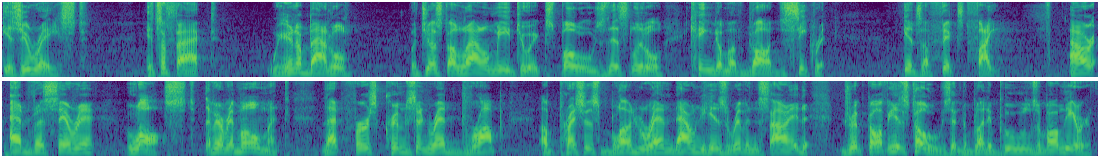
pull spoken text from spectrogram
is erased. It's a fact. We're in a battle, but just allow me to expose this little kingdom of God secret. It's a fixed fight. Our adversary lost the very moment that first crimson red drop of precious blood ran down his riven side, dripped off his toes into bloody pools upon the earth.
